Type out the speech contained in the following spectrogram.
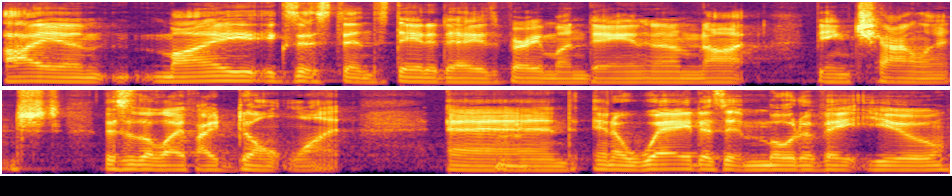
I am, my existence day to day is very mundane and I'm not being challenged. This is the life I don't want. And hmm. in a way, does it motivate you?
